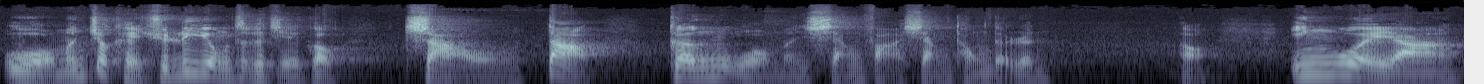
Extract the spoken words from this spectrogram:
我们就可以去利用这个结构，找到跟我们想法相同的人。好，因为啊，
